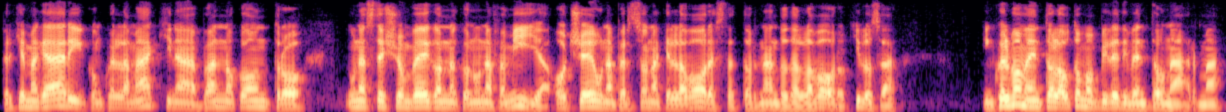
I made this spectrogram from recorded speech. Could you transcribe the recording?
perché magari con quella macchina vanno contro una station wagon con una famiglia o c'è una persona che lavora e sta tornando dal lavoro, chi lo sa. In quel momento l'automobile diventa un'arma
